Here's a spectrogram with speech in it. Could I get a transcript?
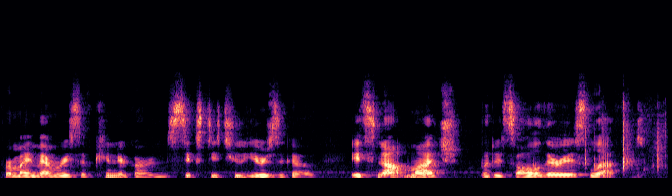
for my memories of kindergarten 62 years ago. It's not much, but it's all there is left.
